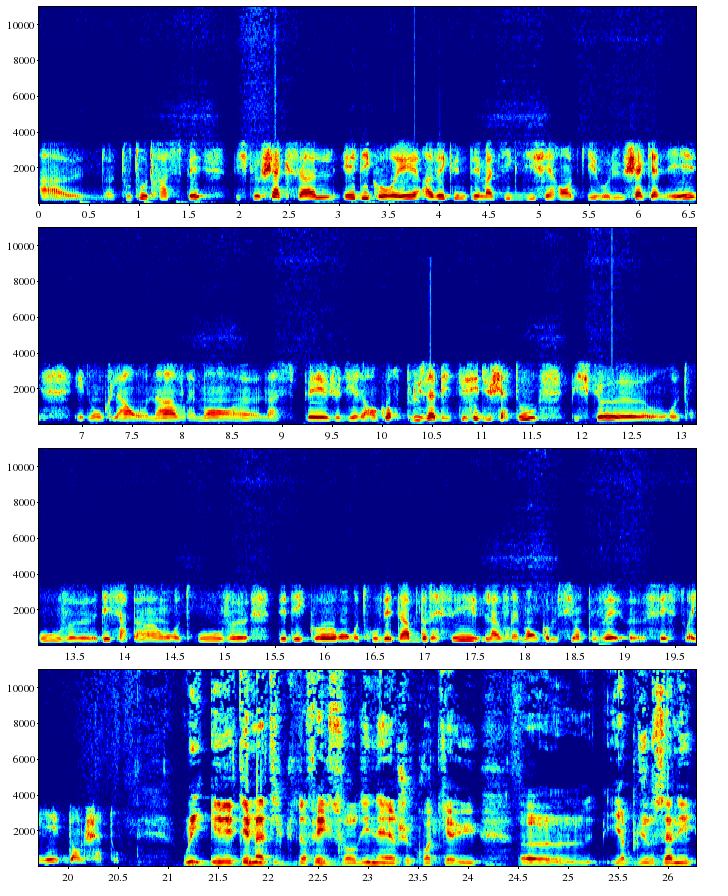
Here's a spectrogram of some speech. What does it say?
a un tout autre aspect, puisque chaque salle est décorée avec une thématique différente qui évolue chaque année. Et donc là, on a vraiment un aspect, je dirais, encore plus habité du château, puisque euh, on retrouve euh, des sapins, on retrouve des décors, on retrouve des tables dressées, là vraiment comme si on pouvait festoyer dans le château. Oui, et les thématiques tout à fait extraordinaires. Je crois qu'il y a eu, euh, il y a plusieurs années,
